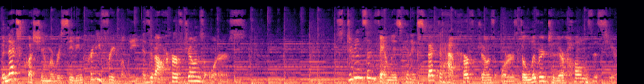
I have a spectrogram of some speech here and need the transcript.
The next question we're receiving pretty frequently is about Herff Jones orders. Students and families can expect to have Herff Jones orders delivered to their homes this year.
